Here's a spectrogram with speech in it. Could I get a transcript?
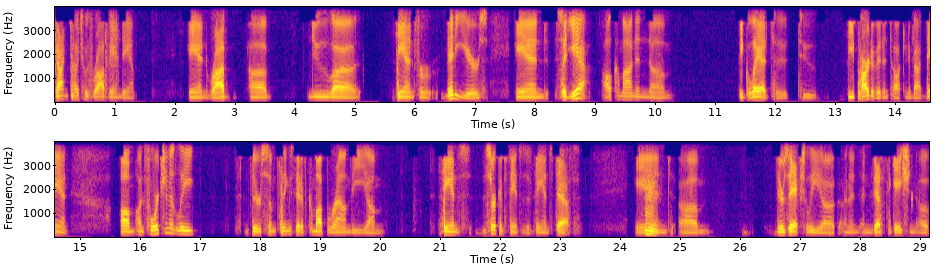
got in touch with Rob Van Dam, and Rob uh, knew uh, Dan for many years, and said, "Yeah, I'll come on and um, be glad to to be part of it and talking about Dan." Um, unfortunately, there's some things that have come up around the um, Dan's the circumstances of Dan's death, and um, there's actually uh, an, an investigation of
